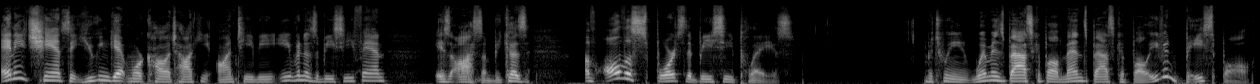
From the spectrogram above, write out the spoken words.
Any chance that you can get more college hockey on TV, even as a BC fan, is awesome because of all the sports that BC plays, between women's basketball, men's basketball, even baseball,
